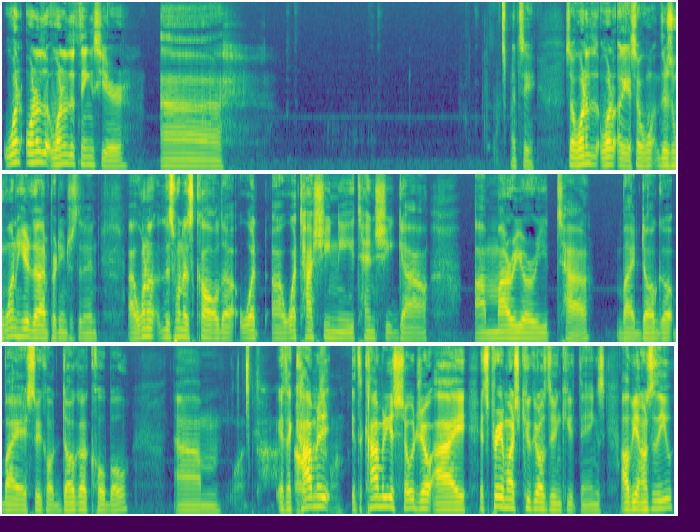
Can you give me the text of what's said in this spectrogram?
one one of the one of the things here, uh, let's see. So one of the one, okay, so one, there's one here that I'm pretty interested in. Uh, one of this one is called uh, what uh, Watashi ni Tenshi ga uh, Maiorita by Doga by a studio called Doga Kobo. Um, What? it's a Oh, comedy. It's a comedy of shoujo ai. It's pretty much cute girls doing cute things. I'll be honest with you.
